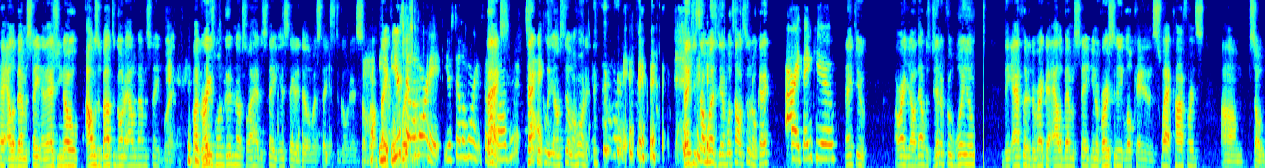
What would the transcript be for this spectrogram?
at Alabama State. And as you know, I was about to go to Alabama State, but my grades weren't good enough, so I had to stay in state at Delaware State just to go there. So I'm thankful. You're still a Hornet. You're still a Hornet. So Facts. Technically, Facts. I'm still a Hornet. Hornet. Thank you so much, Jen. We'll talk soon, okay? All right. Thank you. Thank you. All right, y'all. That was Jennifer Williams, the athletic director at Alabama State University, located in the SWAC conference. Um, so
